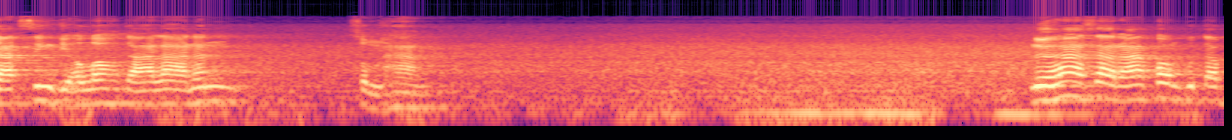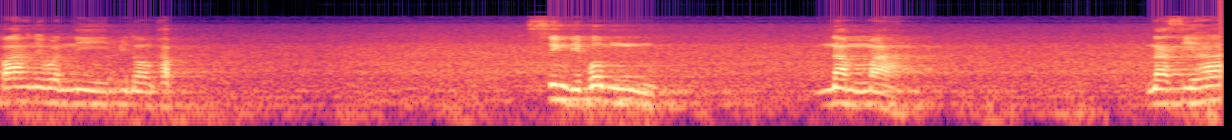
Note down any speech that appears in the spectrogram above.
จากสิ่งที่อัลลอฮ์ดาลานั้นส่งห่าง เนื้อห้าสาระของกุตบะในวันนี้พี่น้องครับ สิ่งที่ผมนำมา นาซีฮะ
